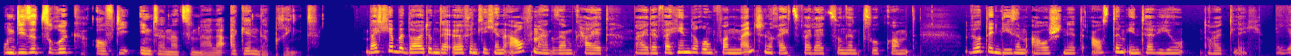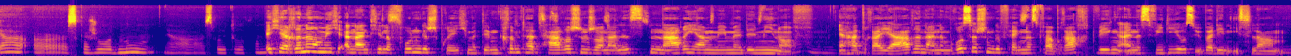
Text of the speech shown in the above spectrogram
und diese zurück auf die internationale Agenda bringt. Welche Bedeutung der öffentlichen Aufmerksamkeit bei der Verhinderung von Menschenrechtsverletzungen zukommt, wird in diesem Ausschnitt aus dem Interview deutlich. Ich erinnere mich an ein Telefongespräch mit dem krimtatarischen Journalisten Nariam Mehmedeminov. Er hat drei Jahre in einem russischen Gefängnis verbracht wegen eines Videos über den Islam.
